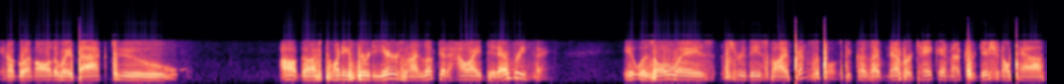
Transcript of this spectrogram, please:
You know, going all the way back to oh gosh, 20, 30 years when I looked at how I did everything it was always through these five principles because I've never taken a traditional path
